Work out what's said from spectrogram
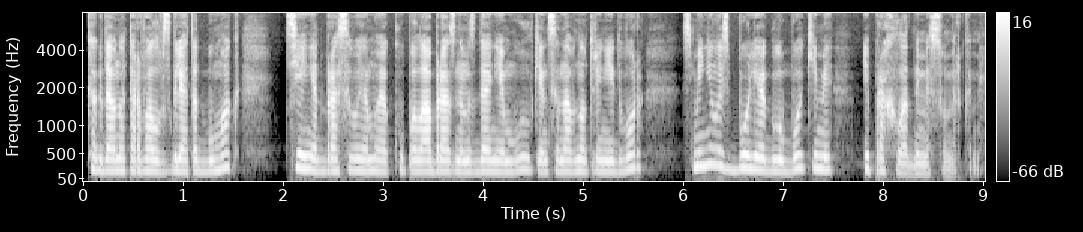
Когда он оторвал взгляд от бумаг, тень, отбрасываемая куполообразным зданием Уилкинса на внутренний двор, сменилась более глубокими и прохладными сумерками.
